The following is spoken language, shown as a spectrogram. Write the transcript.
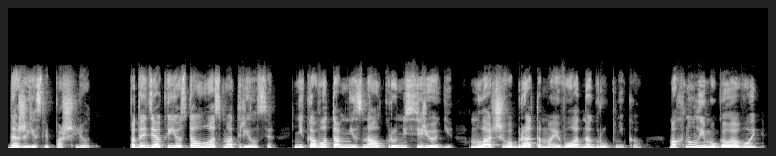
даже если пошлет. Подойдя к ее столу, осмотрелся. Никого там не знал, кроме Сереги, младшего брата моего одногруппника. Махнул ему головой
